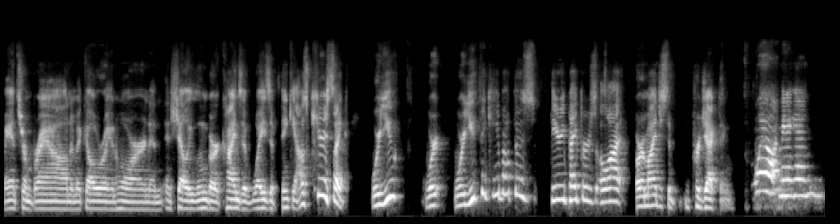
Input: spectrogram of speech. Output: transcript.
Manstrom Brown and McElroy and Horn and, and Shelley Lundberg kinds of ways of thinking. I was curious, like, were you were were you thinking about those theory papers a lot, or am I just projecting? Well, I mean, again,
